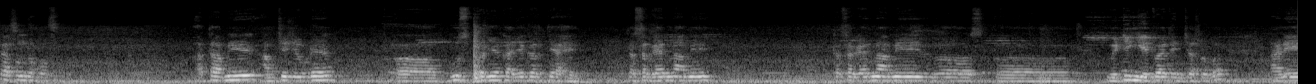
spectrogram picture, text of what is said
त्या संदर्भात आता आम्ही आमचे जेवढे भूस्तरीय कार्यकर्ते आहेत त्या सगळ्यांना आम्ही त्या सगळ्यांना आम्ही मीटिंग घेतो आहे त्यांच्यासोबत. आणि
